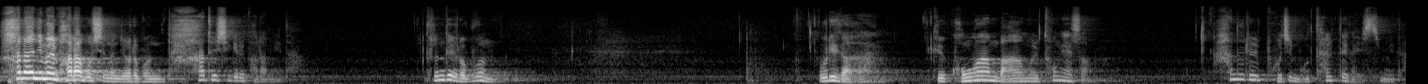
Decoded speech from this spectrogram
하나님을 바라보시는 여러분 다 되시기를 바랍니다. 그런데 여러분, 우리가 그 공허한 마음을 통해서 하늘을 보지 못할 때가 있습니다.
